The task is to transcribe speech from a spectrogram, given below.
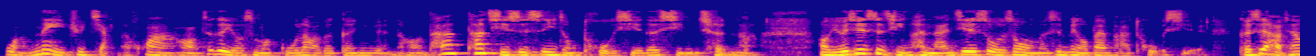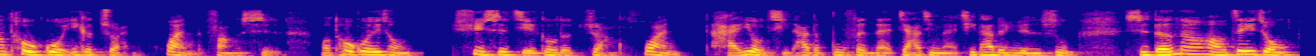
往内去讲的话，哈，这个有什么古老的根源？哈，它它其实是一种妥协的形成啊。哦，有一些事情很难接受的时候，我们是没有办法妥协。可是好像透过一个转换的方式，我透过一种叙事结构的转换，还有其他的部分再加进来，其他的元素，使得呢，哈，这一种。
